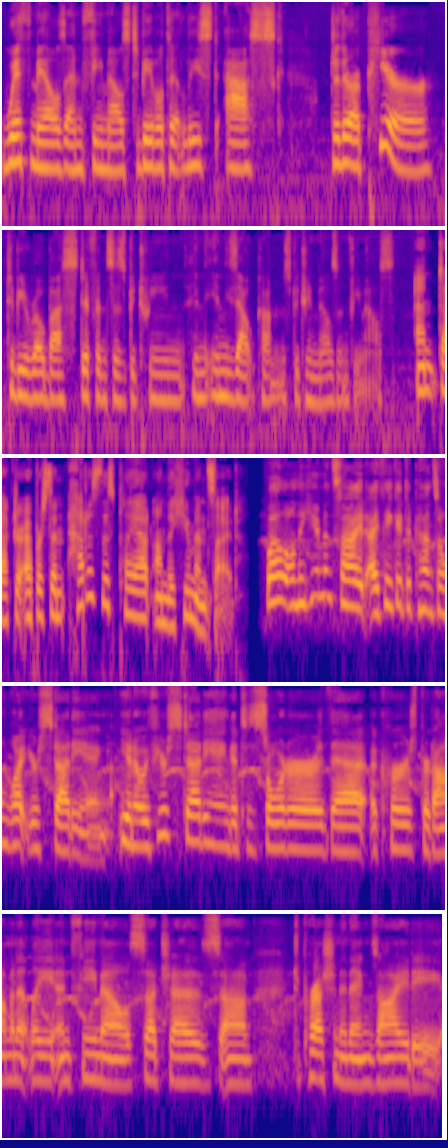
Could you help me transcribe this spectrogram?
with males and females to be able to at least ask do there appear to be robust differences between in, in these outcomes between males and females and dr epperson how does this play out on the human side well, on the human side, I think it depends on what you're studying. You know, if you're studying a disorder that occurs predominantly in females, such as um, depression and anxiety,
